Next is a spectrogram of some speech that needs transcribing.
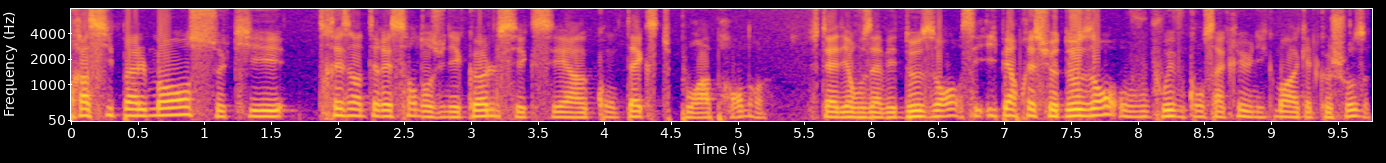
Principalement, ce qui est très intéressant dans une école, c'est que c'est un contexte pour apprendre. C'est-à-dire vous avez deux ans, c'est hyper précieux, deux ans où vous pouvez vous consacrer uniquement à quelque chose.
